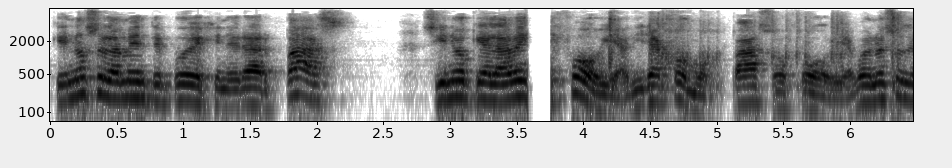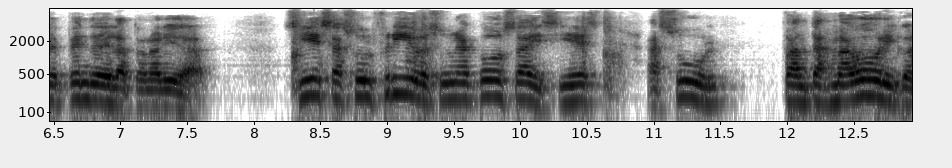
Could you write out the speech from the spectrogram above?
que no solamente puede generar paz, sino que a la vez fobia. Dirá, ¿cómo? Paz o fobia. Bueno, eso depende de la tonalidad. Si es azul frío es una cosa y si es azul fantasmagórico,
